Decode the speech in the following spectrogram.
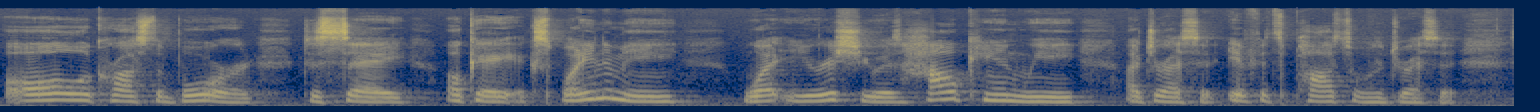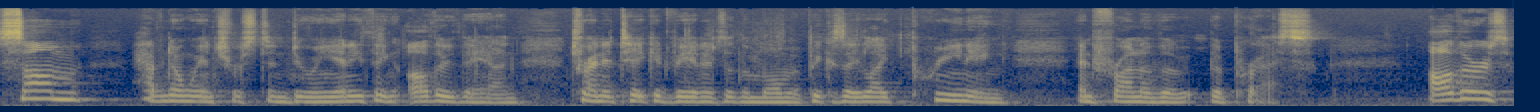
all across the board to say, okay, explain to me what your issue is, how can we address it, if it's possible to address it? Some have no interest in doing anything other than trying to take advantage of the moment because they like preening in front of the, the press. Others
